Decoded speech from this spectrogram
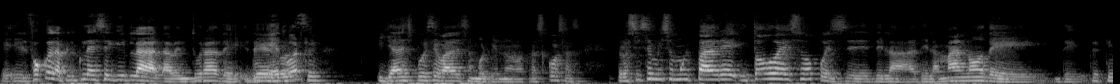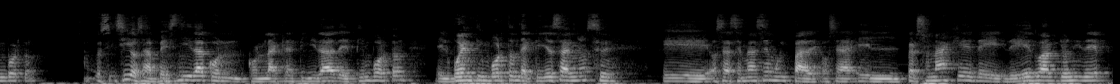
el foco de la película es seguir la, aventura de, Edward, y ya después se va desenvolviendo en otras cosas. Pero sí se me hizo muy padre y todo eso, pues, eh, de, la, de la mano de... De, Tim Burton. Pues, sí, o sea, vestida con, la creatividad de Tim Burton, el buen Tim Burton de aquellos años. Sí. Eh, o sea, se me hace muy padre. O sea, el personaje de, de, Edward Johnny Depp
